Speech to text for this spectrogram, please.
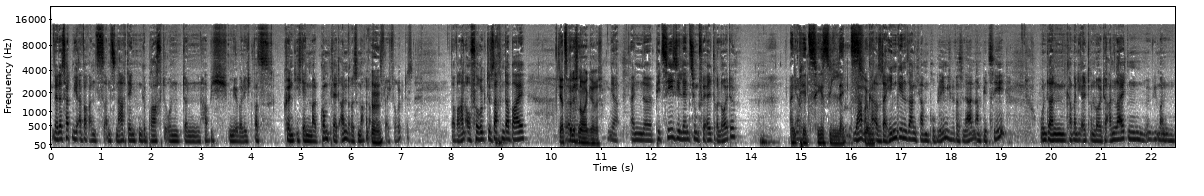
ja, das hat mich einfach ans, ans Nachdenken gebracht. Und dann habe ich mir überlegt, was könnte ich denn mal komplett anderes machen, auch mhm. wenn es vielleicht verrückt ist. Da waren auch verrückte Sachen dabei. Jetzt bin ich ähm, neugierig. Ja, ein äh, PC-Silenzium für ältere Leute. Ein ja. PC-Silenzium? Ja, man kann also da hingehen und sagen, ich habe ein Problem, ich will was lernen am PC. Und dann kann man die älteren Leute anleiten, wie man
